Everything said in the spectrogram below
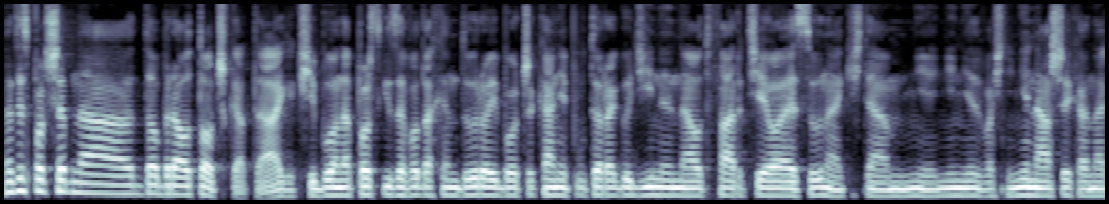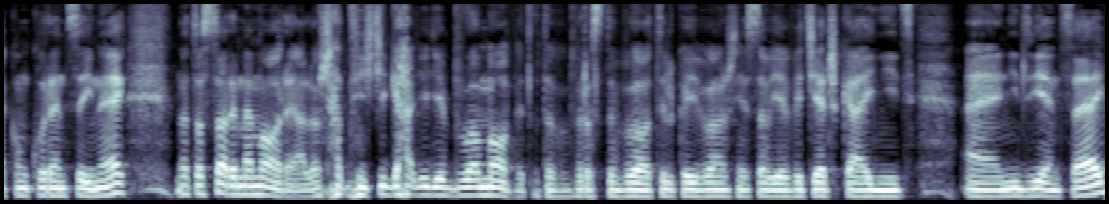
no to jest potrzebna dobra otoczka, tak? Jak się było na polskich zawodach enduro i było czekanie półtora godziny na otwarcie OS-u, na jakichś tam, nie, nie, nie, właśnie nie naszych, a na konkurencyjnych, no to sorry memory, ale o żadnym ściganiu nie było mowy, to to po prostu było tylko i wyłącznie sobie wycieczka i nic, e, nic więcej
